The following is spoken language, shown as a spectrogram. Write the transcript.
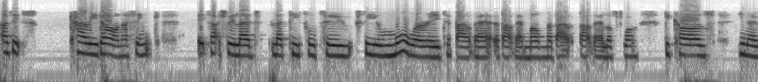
as it's carried on, I think it's actually led led people to feel more worried about their about their mum, about about their loved one, because you know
